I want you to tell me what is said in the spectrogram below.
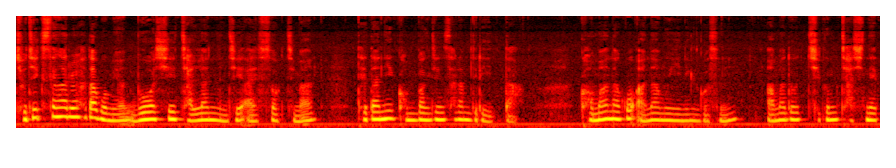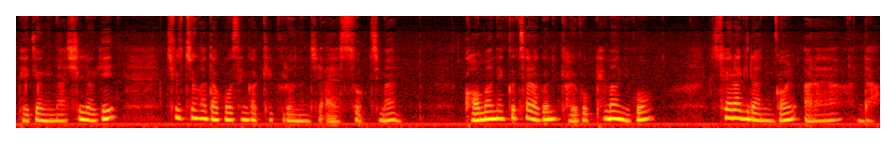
조직 생활을 하다 보면 무엇이 잘났는지 알 수 없지만 대단히 건방진 사람들이 있다. 거만하고 아나무인인 것은 아마도 지금 자신의 배경이나 실력이 출중하다고 생각해 그러는지 알 수 없지만 거만의 끝자락은 결국 패망이고 쇠락이라는 걸 알아야 한다.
